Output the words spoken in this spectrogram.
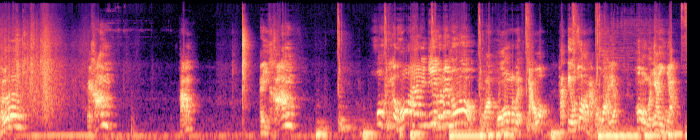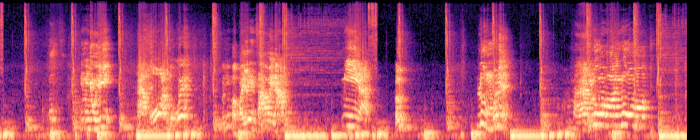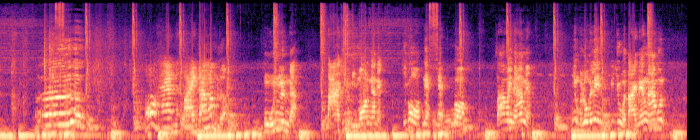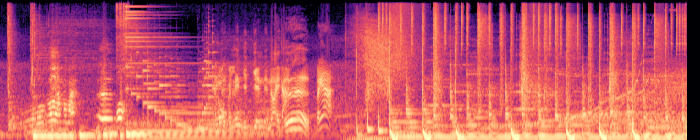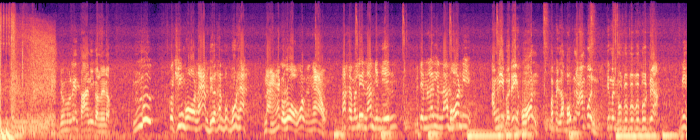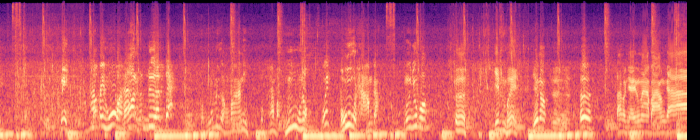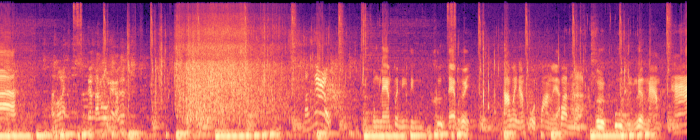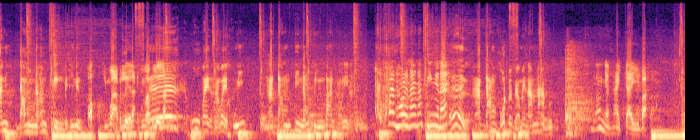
เออไอ้คำคำไอ้คำโอ้นี่ก็โหฮาดีๆก็ได้รู้ว่าโหงน่ะเว้นเจ้าอะฮาเตียวซ่องหาปลาไหวอะห้องก็ใหญ่เหญ่โอ้นี่มันอยู่ที่ฮะโหนหนูเว้ยวันนี้บอไปเล่นซ้าไว้นะเมียเออลุ่มมะเนี่ยมาลุ่มมาพอยังลุ่ หูยลึงอะตาที่มันมีมอนกันเนี่ยพี่บอเนี่ยเนี่ยพี่บอซ้าไว้น้ำเนี่ยนี่ผมลงไปเล่นไปอยู่กับตายในห้องน้ำบุญโอ้โหทำมาไปเออโอ้ลงไปเล่นเย็นๆเห็นหน่อยกันเออไปอะเดี๋ยวมาเล่นซ้านี้ก่อนเลยเนาะ อือก็ชิงพอน้ำเดือดท่านบุดบุดฮะหนังให้ก็โลกว่าก็เงา ถ้าใครมาเล่นน้ำเย็นๆไม่ใช่มันเล่นน้ำร้อนดิอันนี้บ่ได้ฮอนว่าเป็นระบบน้ำปุ่นที่มันบุดบุดบุดบุดเนี่ย นี่ นี่ถ้าไปหูฮะร้อนมันเดือดอะผมรู้เรื่องบานี่ผมห้าบอกหูเนาะเว้ยโอ้ถามกะมึงอยุบพอเออ เย็นเว้ยเย็นเนาะเออเออตาก่อนใหญ่ตรงหน้าบางกาทางโน้นเลยเดี๋ยวตังลงเนี่ยกะมาเงา โรงแรมเพื่อนนี่ดึงคือแต่บ่เฮ้ยตาว่ายน้ำโคตรกว้างเลยอะกว้างขนาดน่ะเออพูดถึงเรื่องน้ำหานี่ดำน้ำเก่งไปที่หนึ่งโอ้ยิงว่าไปเลยละยิงว่าไปเลยละอออู้ไปกับหาไว้คุย หาดำที่น้ำปิงบ้านเขานี่นะบ้านเฮาเนี่ยนะน้ำปิงเนี่ยนะเออหาดำพดไปแถวแม่น้ำน่านดูเอาอย่างหายใจบะ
